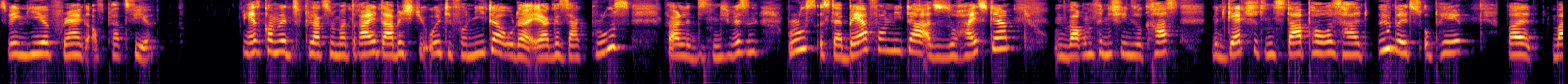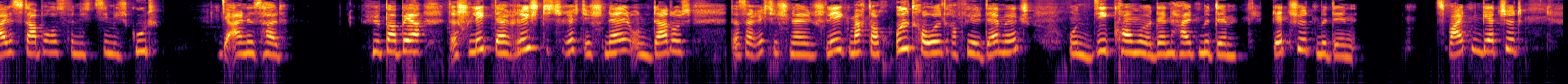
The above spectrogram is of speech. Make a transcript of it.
Deswegen hier Frank auf Platz 4. Jetzt kommen wir zu Platz Nummer 3. Da habe ich die Ulti von Nita oder eher gesagt Bruce. Für alle, die es nicht wissen. Bruce ist der Bär von Nita, also so heißt er. Und warum finde ich ihn so krass? Mit Gadget und Star Powers halt übelst OP, weil beide Star Powers finde ich ziemlich gut. Die eine ist halt Hyperbär, da schlägt er richtig, richtig schnell und dadurch, dass er richtig schnell schlägt, macht er auch ultra, ultra viel Damage. Und die kommen dann halt mit dem Gadget, mit dem zweiten Gadget,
